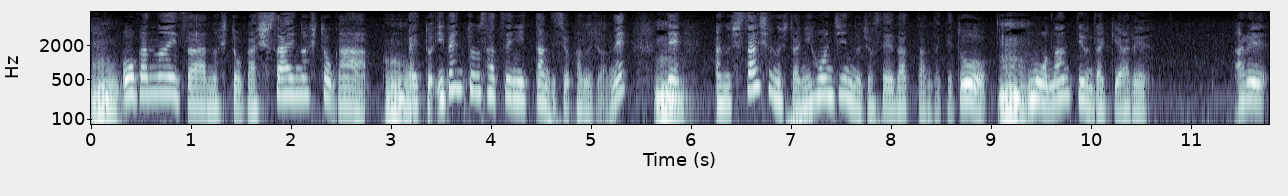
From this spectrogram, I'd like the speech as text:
うん。オーガナイザーの人が主催の人が、うん。えっと、イベントの撮影に行ったんですよ彼女はね、うん。であの主催者の人は日本人の女性だったんだけど、うん。もうなんて言うんだっけあれ。あれ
